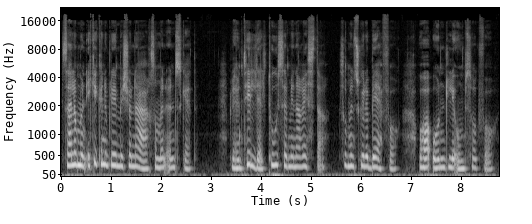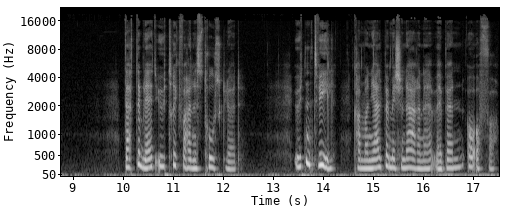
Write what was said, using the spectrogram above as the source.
Selv om hun ikke kunne bli misjonær som hun ønsket, ble hun tildelt to seminarister som hun skulle be for og ha åndelig omsorg for. Dette ble et uttrykk for hennes trosglød. Uten tvil kan man hjelpe misjonærene ved bønn og offer.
